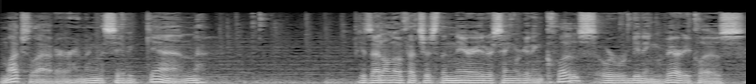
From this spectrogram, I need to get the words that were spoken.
Much louder. And I'm going to save again. Because I don't know if that's just the narrator saying we're getting close or we're getting very close.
